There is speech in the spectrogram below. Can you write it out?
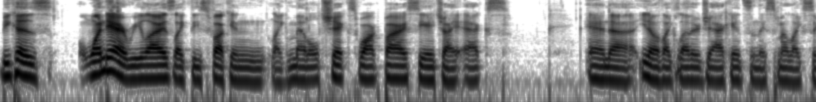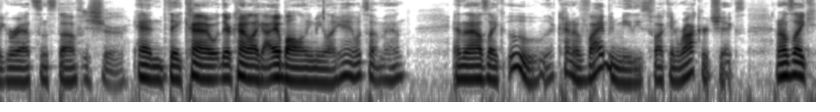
because one day I realized like these fucking like metal chicks walked by, C H I X, and uh, you know like leather jackets and they smell like cigarettes and stuff Sure. and they kind of they're kind of like eyeballing me like hey what's up man And then I was like, ooh, they're kind of vibing me, these fucking rocker chicks. And I was like,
